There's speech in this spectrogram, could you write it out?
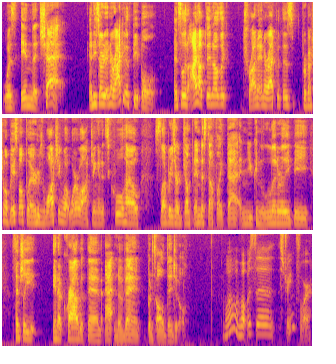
was in the chat and he started interacting with people. And so then I hopped in and I was like, trying to interact with this professional baseball player who's watching what we're watching and it's cool how celebrities are jumping into stuff like that and you can literally be essentially in a crowd with them at an event but it's all digital. Whoa what was the stream for?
